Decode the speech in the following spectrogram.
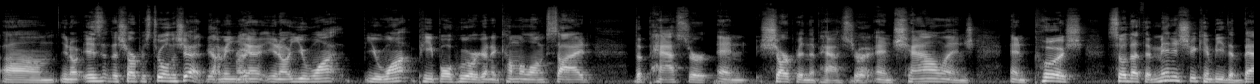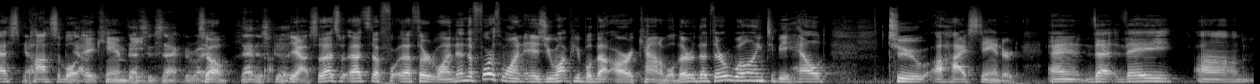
um, you know isn't the sharpest tool in the shed. Yeah, I mean, right. you, you know, you want you want people who are going to come alongside the pastor and sharpen the pastor Right. and challenge and push so that the ministry can be the best possible yeah. it can be. That's exactly right. So That is good. Yeah, so that's that's the, four, the third one. Then the fourth one is you want people that are accountable. They're that they're willing to be held to a high standard and that they um,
